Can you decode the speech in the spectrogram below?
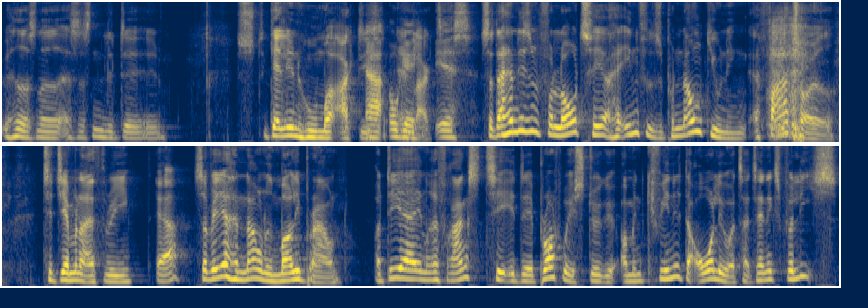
hvad hedder sådan noget, altså sådan lidt øh, galgenhumor-agtigt Ja, okay, anlagt. yes. Så da han ligesom får lov til at have indflydelse på navngivningen af fartøjet til Gemini 3, Ja. så vælger han navnet Molly Brown. Og det er en reference til et øh, Broadway-stykke om en kvinde, der overlever Titanics forlis.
